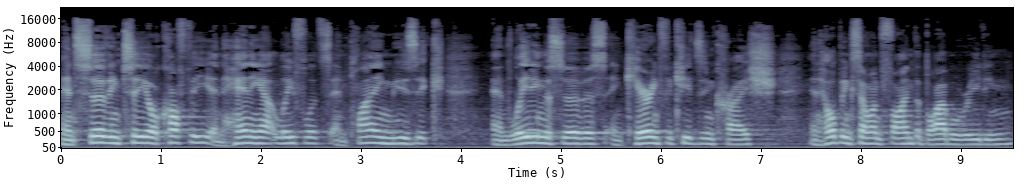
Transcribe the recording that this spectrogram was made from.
and serving tea or coffee and handing out leaflets and playing music and leading the service and caring for kids in creche and helping someone find the Bible reading,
